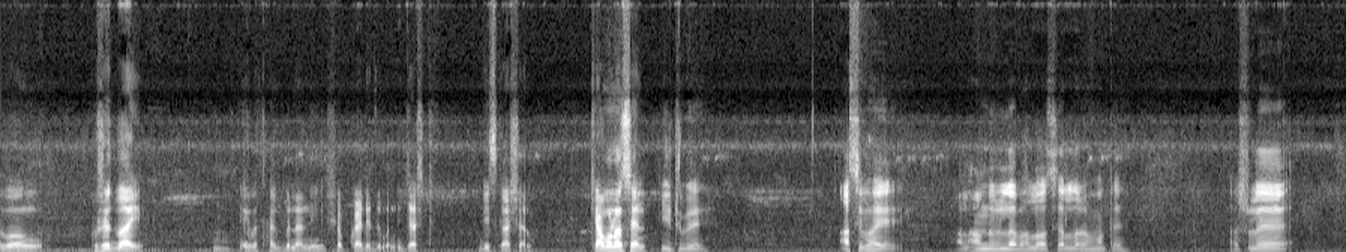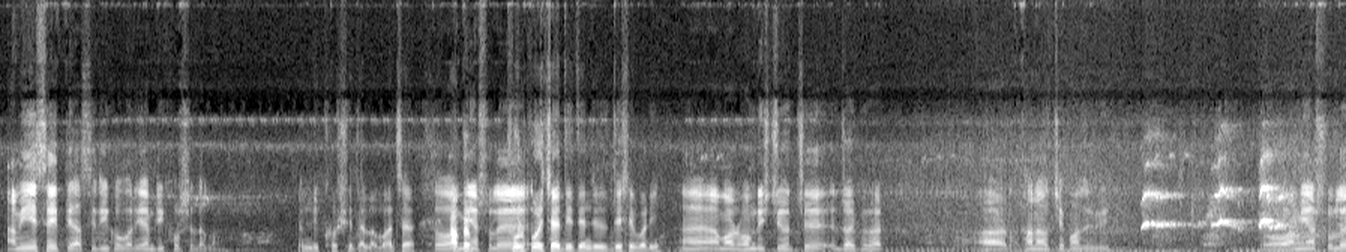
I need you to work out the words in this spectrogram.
এবং খুরশেদ ভাই এগুলো থাকবে না নি সব কাটে দেবেন জাস্ট ডিসকাশন কেমন আছেন? ইউটিউবে? আছি ভাই আলহামদুলিল্লাহ ভালো আছি আল্লাহ রহমতে। আসলে আমি এসআইতে আছি রিকভারি এমডি খোরশেদ আলম। এমনি খুরশেদ আলম আচ্ছা। তো আমি আসলে ফুল পরিচয় দিতেন যদি দেশের বাড়ি। হ্যাঁ আমার হোম ডিস্ট্রিক্ট হচ্ছে জয়পুরহাট। আর থানা হচ্ছে পাঁচবি। তো আমি আসলে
